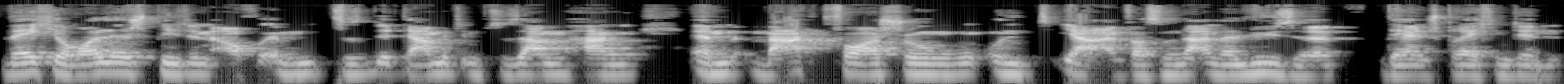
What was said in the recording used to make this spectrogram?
welche Rolle spielt denn auch im, damit im Zusammenhang ähm, Marktforschung und ja, einfach so eine Analyse der entsprechenden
